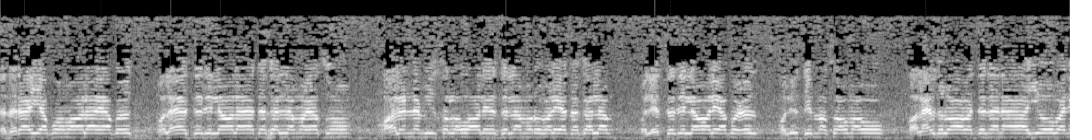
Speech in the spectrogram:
نذر أن يقوم ولا يقعد ولا يستدل ولا يتكلم ويصوم قال النبي صلى الله عليه وسلم فليتكلم وليستدل وليقعد وليتم صومه قال عبد الله حدثنا أيوب عن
